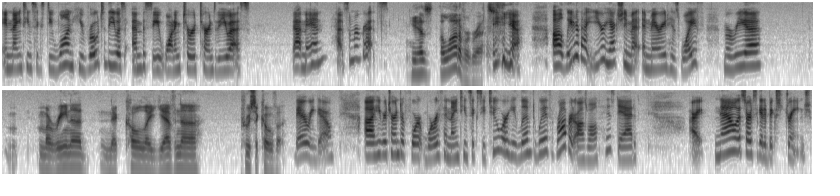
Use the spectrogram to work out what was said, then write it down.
In 1961, he wrote to the U.S. Embassy wanting to return to the U.S. That man had some regrets. He has a lot of regrets. yeah. Uh, later that year, he actually met and married his wife, Maria. Marina Nikolayevna Prusakova. There we go. Uh, he returned to Fort Worth in 1962, where he lived with Robert Oswald, his dad. All right, now it starts to get a bit strange.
